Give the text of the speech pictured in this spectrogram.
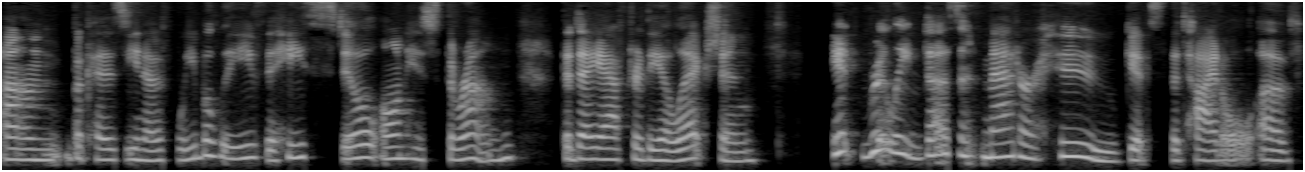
Um, because, you know, if we believe that He's still on His throne the day after the election, it really doesn't matter who gets the title of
